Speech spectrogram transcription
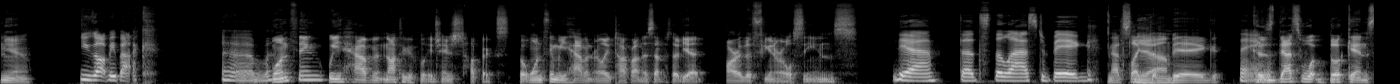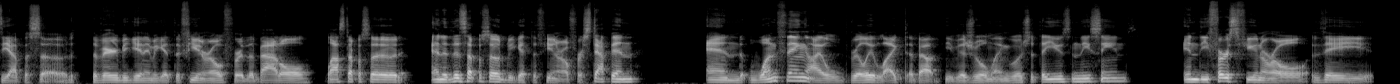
Yeah. You got me back. Um, One thing we haven't, not to completely change topics, but one thing we haven't really talked about in this episode yet are the funeral scenes. Yeah, that's the last big That's like Yeah. the big thing. because that's what bookends the episode. The very beginning, we get the funeral for the battle last episode, and in this episode, we get the funeral for Stepin. And one thing I really liked about the visual language that they use in these scenes, in the first funeral, they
